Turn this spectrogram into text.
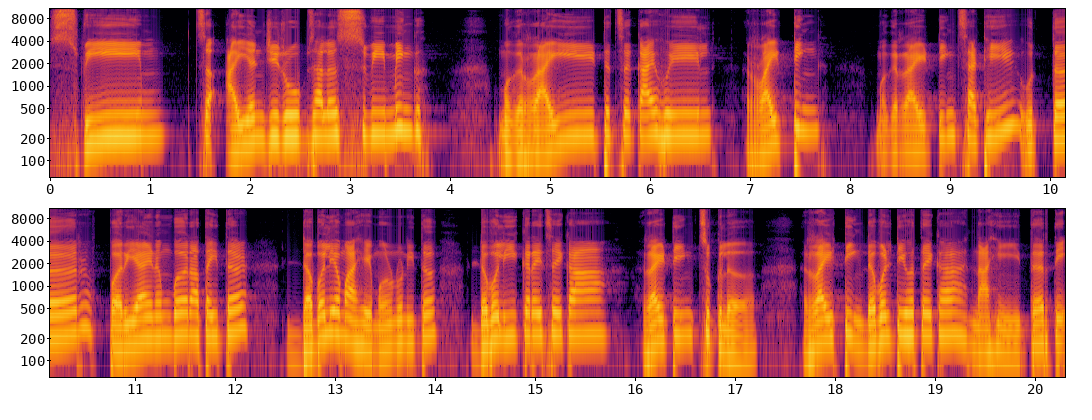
स्विमचं आय एन जी रूप झालं स्विमिंग मग राईटचं काय होईल? रायटिंग मग रायटिंगसाठी उत्तर पर्याय नंबर आता इथं डबल एम आहे. म्हणून इथं डबल ई e करायचं आहे का? रायटिंग चुकलं. रायटिंग डबल टी होतं आहे का? नाही. तर ते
